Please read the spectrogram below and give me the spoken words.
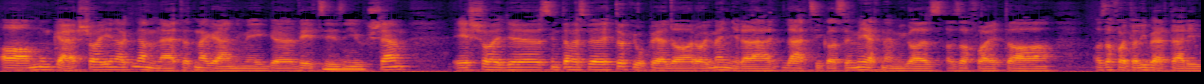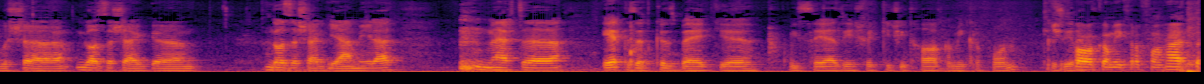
a munkásainak nem lehetett megállni még eh, WC-zniük sem, és hogy eh, szerintem ez egy tök jó példa arra, hogy mennyire lá- látszik az, hogy miért nem igaz az a fajta, az a fajta libertárius eh, gazdaság, eh, gazdasági elmélet, mert eh, Érkezett közben egy visszajelzés, hogy kicsit halk a mikrofon. Kicsit Közére. halk a mikrofon. Hát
